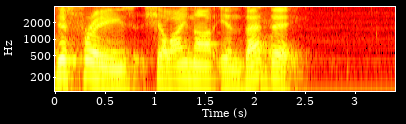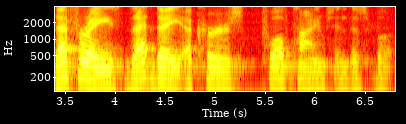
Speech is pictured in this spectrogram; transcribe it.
this phrase, shall I not in that day, That phrase, that day, occurs 12 times in this book.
